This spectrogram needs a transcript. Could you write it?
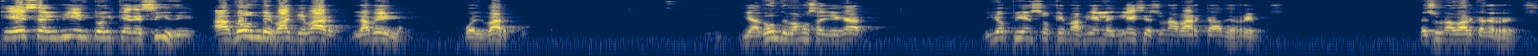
que es el viento el que decide a dónde va a llevar la vela o el barco y a dónde vamos a llegar. Y yo pienso que más bien la iglesia es una barca de remos. Es una barca de remos.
